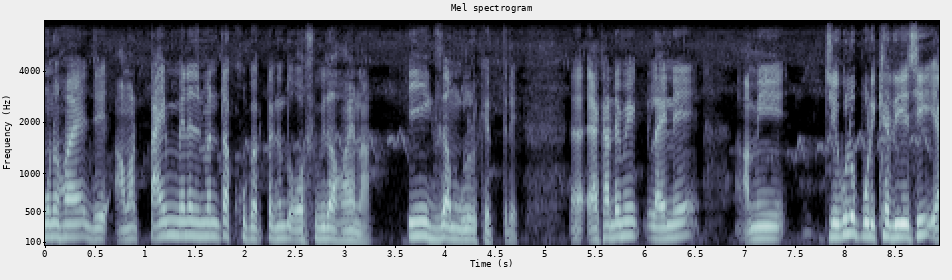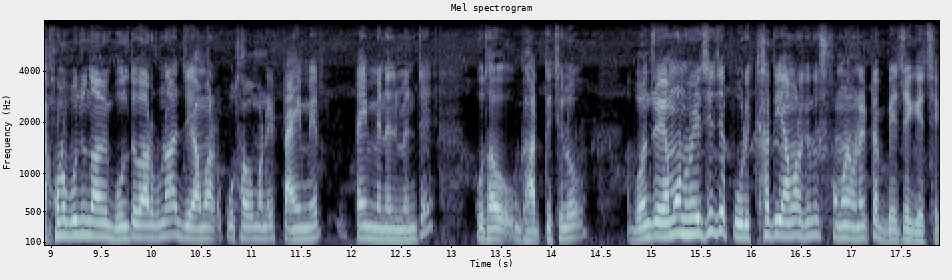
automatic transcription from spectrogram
মনে হয় যে আমার টাইম ম্যানেজমেন্টটা খুব একটা কিন্তু অসুবিধা হয় না এই এক্সামগুলোর ক্ষেত্রে। একাডেমিক লাইনে আমি যেগুলো পরীক্ষা দিয়েছি এখনও পর্যন্ত আমি বলতে পারব না যে আমার কোথাও মানে টাইমের টাইম ম্যানেজমেন্টে কোথাও ঘাটতি ছিল। বরঞ্চ এমন হয়েছে যে পরীক্ষা দিয়ে আমার কিন্তু সময় অনেকটা বেঁচে গেছে।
